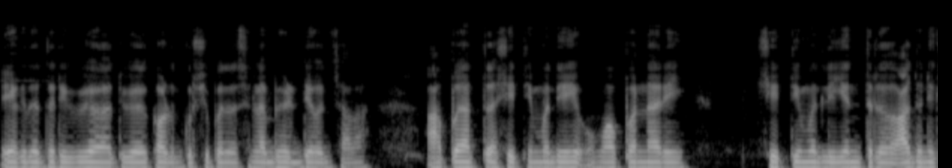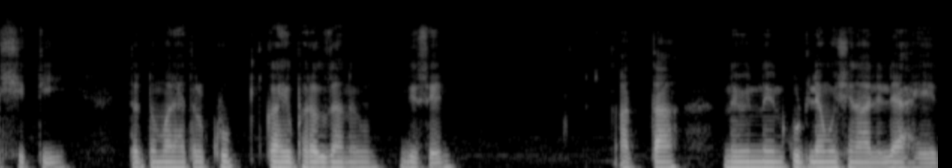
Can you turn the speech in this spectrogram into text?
एकदा तरी वेळात वेळ काढून कृषी प्रदर्शनाला भेट देत जावा. आपण आता शेतीमध्ये वापरणारे शेतीमधली यंत्र आधुनिक शेती तर तुम्हाला ह्यात खूप काही फरक जाणून दिसेल. आत्ता नवीन नवीन कुठल्या मशीन आलेल्या आहेत?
